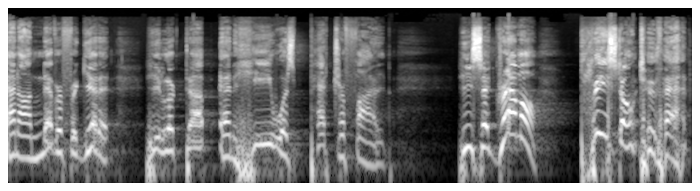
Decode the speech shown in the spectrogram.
and I'll never forget it. He looked up and he was petrified. He said, Grandma, please don't do that.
